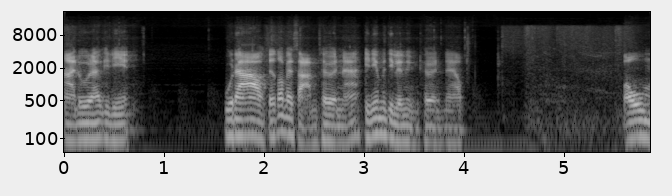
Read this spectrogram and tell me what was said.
อ่าดูนะทีนี้กูดาวจะต้องไปสามเทิร์นนะ ทีนี้มันทีละหนึ่งเทิร์นนะครับปุ้ม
